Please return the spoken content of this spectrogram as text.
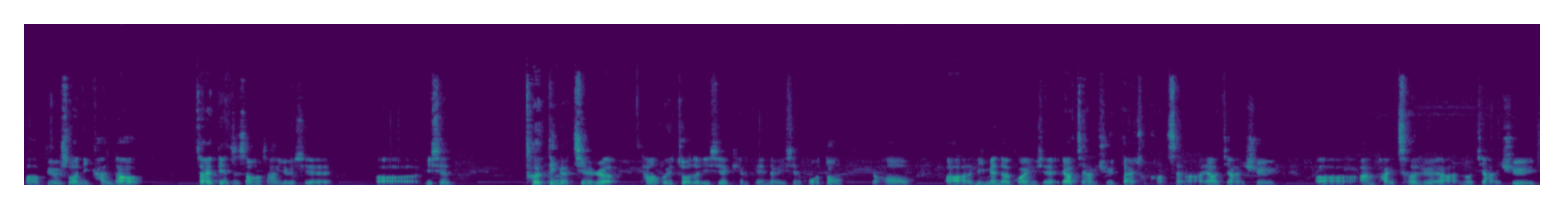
呃，比如说你看到在电子商务上有一些。呃，一些特定的节日，他们会做的一些 campaign 的一些活动，然后啊，里面的关于一些要怎样去带出 concept 啊，要怎样去呃安排策略啊，然后怎样去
